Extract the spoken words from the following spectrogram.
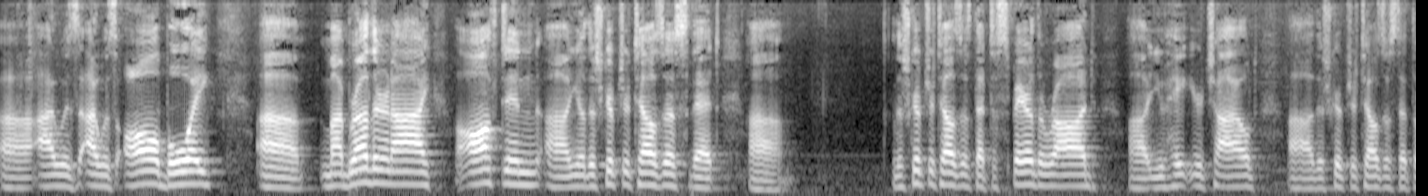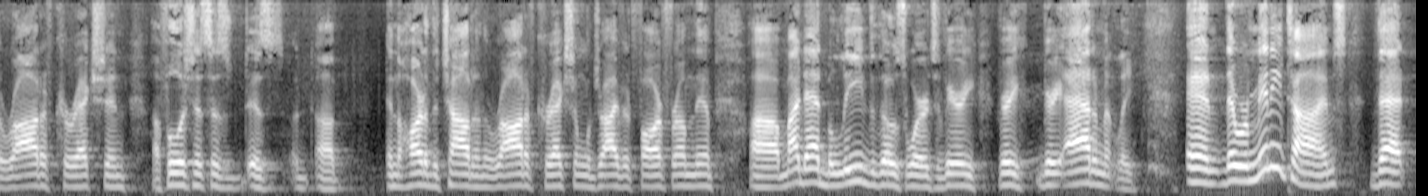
Uh, I, was, I was all boy. Uh, my brother and I often, you know, the scripture tells us that the scripture tells us that to spare the rod, you hate your child. Uh, the scripture tells us that the rod of correction, uh, foolishness is, is uh, in the heart of the child, and the rod of correction will drive it far from them. Uh, my dad believed those words very, very, very adamantly. And there were many times that,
